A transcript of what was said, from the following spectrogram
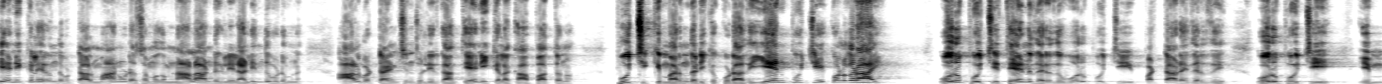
தேனீக்கள் இறந்து விட்டால் மானுட சமூகம் நாலாண்டுகளில் அழிந்து விடும்னு ஆல்பர்ட் ஐன்ஸ்டின் சொல்லியிருக்கான். தேனீக்களை காப்பாற்றணும். பூச்சிக்கு மருந்தடிக்கக்கூடாது. ஏன் பூச்சியை கொள்கிறாய் ஒரு பூச்சி தேனு தருது ஒரு பூச்சி பட்டாடை தருது ஒரு பூச்சி இம்,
